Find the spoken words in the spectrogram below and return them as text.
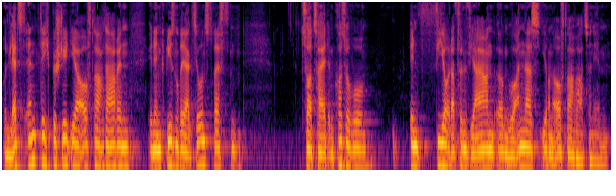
und letztendlich besteht Ihr Auftrag darin, in den Krisenreaktionstreffen zurzeit im Kosovo in vier oder fünf Jahren irgendwo anders Ihren Auftrag wahrzunehmen.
